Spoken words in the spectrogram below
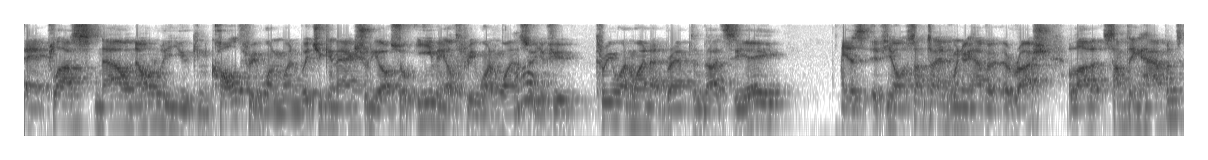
And plus, now not only you can call 311, but you can actually also email 311. So if you 311 at brampton.ca, is if you know sometimes when you have a, a, rush a lot of something happens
